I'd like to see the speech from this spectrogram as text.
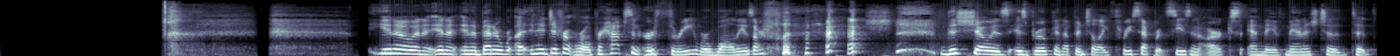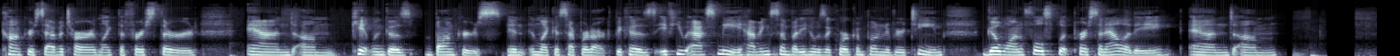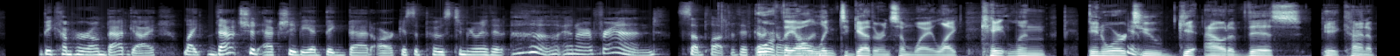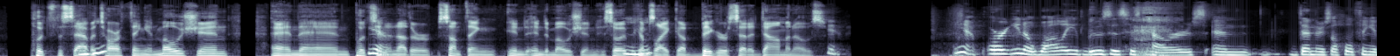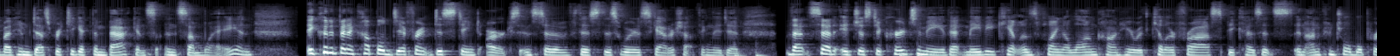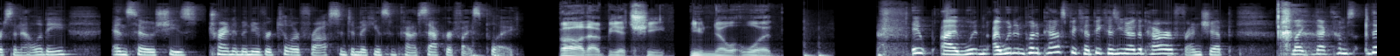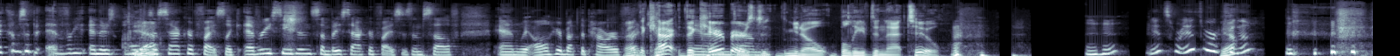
You know, in a, in a in a better uh, in a different world, perhaps in Earth three, where Wally is our Flash. this show is is broken up into like three separate season arcs, and they've managed to to conquer Savitar in like the first third, and um, Caitlin goes bonkers in in like a separate arc. Because if you ask me, having somebody who is a core component of your team go on full split personality and um become her own bad guy. Like that should actually be a big bad arc as opposed to merely the oh and our friend subplot that they've got. Or if they all on. link together in some way, like Caitlin, in order Yeah. to get out of this, it kind of puts the Mm-hmm. Savitar thing in motion and then puts in Yeah. Mm-hmm. another something in, into motion. So it becomes like a bigger set of dominoes. Yeah. Yeah, or you know, Wally loses his powers, and then there's a whole thing about him desperate to get them back in in some way, and it could have been a couple different distinct arcs instead of this this weird scattershot thing they did. That said, it just occurred to me that maybe Caitlin's playing a long con here with Killer Frost because it's an uncontrollable personality, and so she's trying to maneuver Killer Frost into making some kind of sacrifice play. Oh, that would be a cheat. You know it would. It i wouldn't i wouldn't put it past because because you know the power of friendship like that comes that comes up every and there's always Yeah. a sacrifice like every season somebody sacrifices himself and we all hear about the power of Right? The, friendship Car- the Care Bears, um, you know, believed in that too. mhm. it's it's worked Yeah. for them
